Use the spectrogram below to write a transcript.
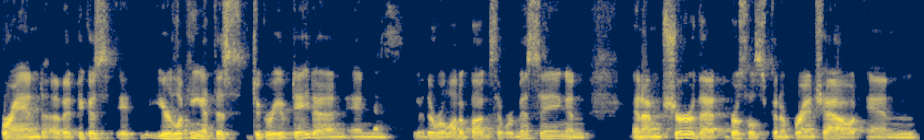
brand of it because it, you're looking at this degree of data and, and yes. you know, there were a lot of bugs that were missing and and I'm sure that Bristle's going to branch out and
